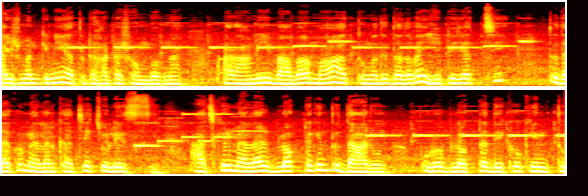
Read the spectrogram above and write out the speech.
আয়ুষ্মানকে নিয়ে এতটা হাঁটা সম্ভব না। আর আমি বাবা, মা আর তোমাদের দাদাভাই হেঁটে যাচ্ছি। তো দেখো মেলার কাছে চলে এসেছি। আজকের মেলার ব্লগটা কিন্তু দারুণ। পুরো ব্লগটা দেখো কিন্তু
